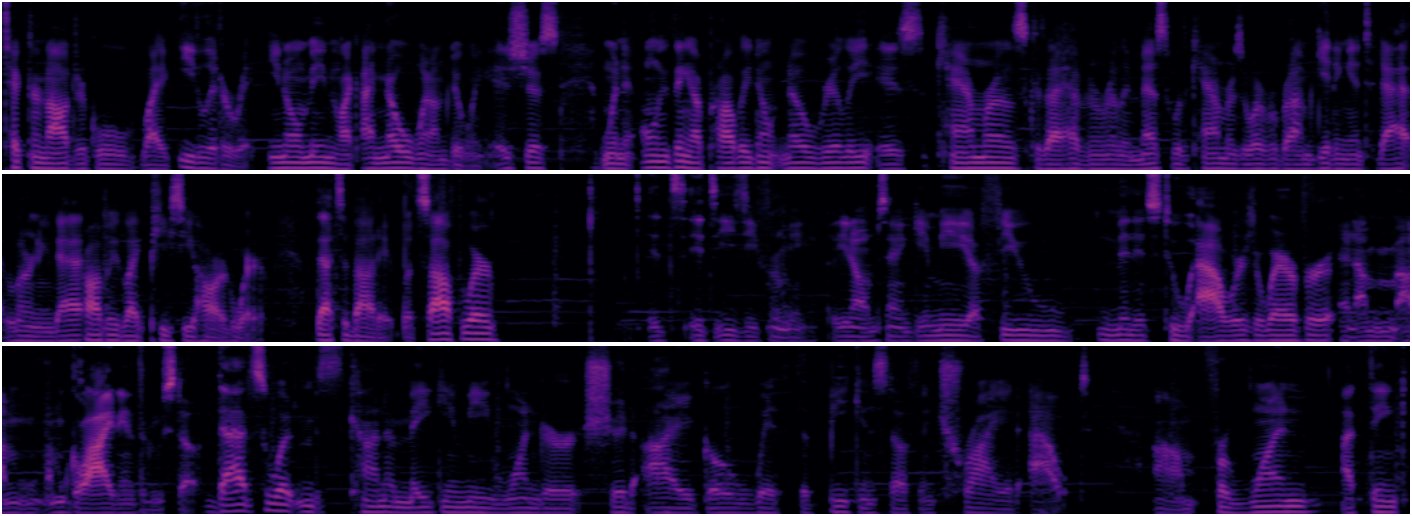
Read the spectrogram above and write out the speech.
technological like illiterate you know what i mean like i know what i'm doing it's just when the only thing i probably don't know really is cameras because i haven't really messed with cameras or whatever but i'm getting into that learning that probably like pc hardware that's about it but software it's it's easy for me. You know what I'm saying? Give me a few minutes to hours or wherever and I'm I'm I'm gliding through stuff. That's what's kind of making me wonder should I go with the BEACN stuff and try it out? Um, for one, I think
